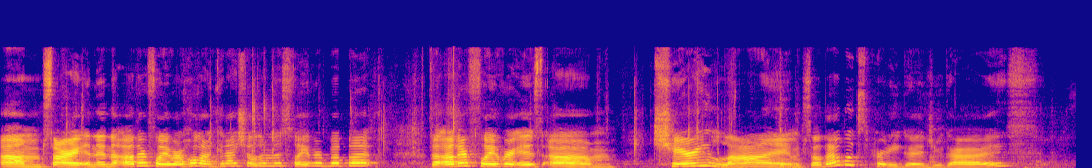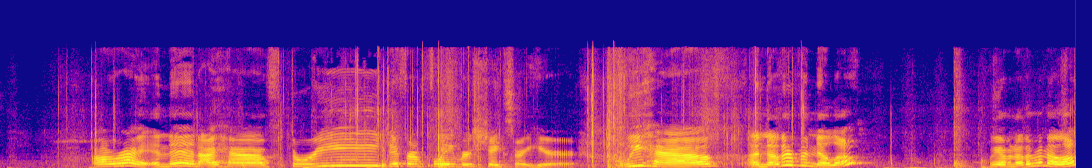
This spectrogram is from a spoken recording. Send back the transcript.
Um, sorry. And then the other flavor, hold on, can I show them this flavor, but but the other flavor is um cherry lime. So that looks pretty good, you guys. All right, and then I have three different flavor shakes right here. we have another vanilla. We have another vanilla.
